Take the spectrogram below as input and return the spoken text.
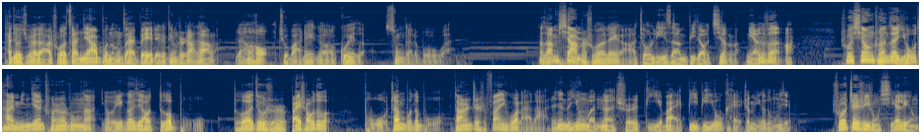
他就觉得啊，说咱家不能再背这个定时炸弹了，然后就把这个柜子送给了博物馆。那咱们下面说的这个啊，就离咱比较近了。年份啊，说相传在犹太民间传说中呢，有一个叫德卜，德就是白朝的，卜占卜的卜，当然这是翻译过来的，人家的英文呢是 D Y B B U K 这么一个东西。说这是一种邪灵，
